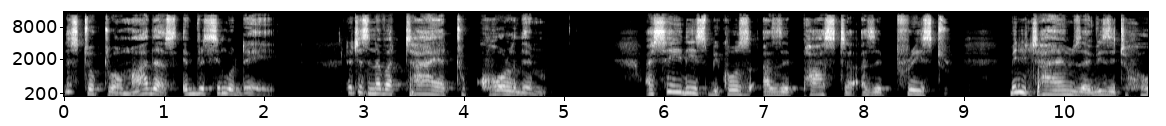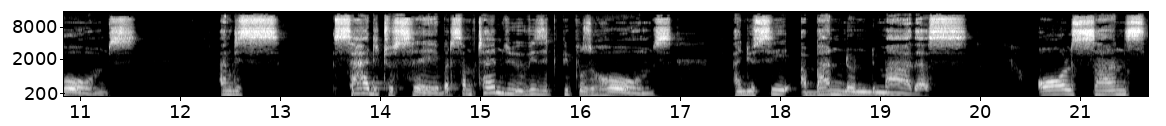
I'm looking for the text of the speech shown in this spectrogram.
let's talk to our mothers every single day. Let us never tire to call them. I say this because as a pastor, as a priest, many times I visit homes, and it's sad to say, but sometimes you visit people's homes and you see abandoned mothers. All sons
